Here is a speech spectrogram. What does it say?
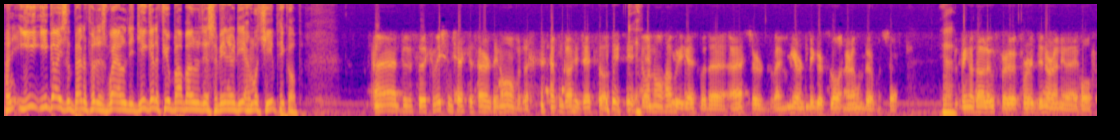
And you, you guys will benefit as well. Did you get a few bob out of this? Have you any idea how much you'll pick up? Uh, there's a commission check as far as I know, but I haven't got it yet, so don't know how we get. But uh, her, I'm hearing figures floating around there, but uh, Yeah. it'll bring us all out for for a dinner anyway. I hope.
